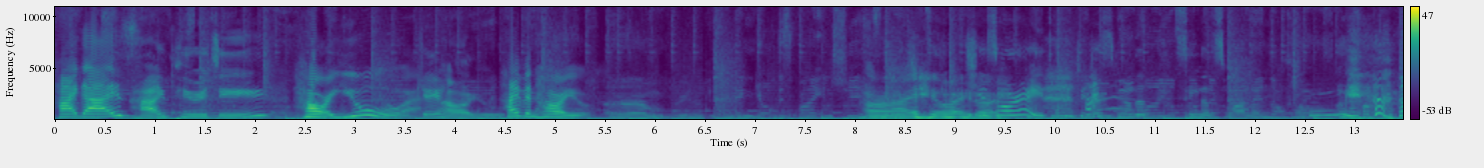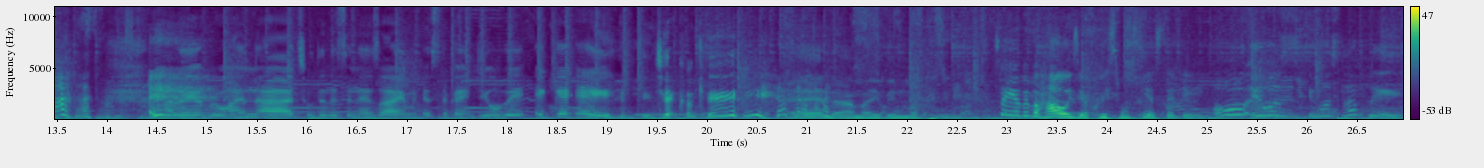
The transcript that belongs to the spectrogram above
Hi, guys. Hi, Purity. How are you? Okay, how are you? Hi, Ben. How are you? Um, All right. All right. She's all right. alright. Why did you just feel that, seeing that smile on? Hello, everyone. Uh, to the listeners, I'm Esther Kanjiove, aka DJ Cookie. and I'm Ivan Mafunga. So, yeah, people, how was your Christmas yesterday? Oh, it was it was lovely.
